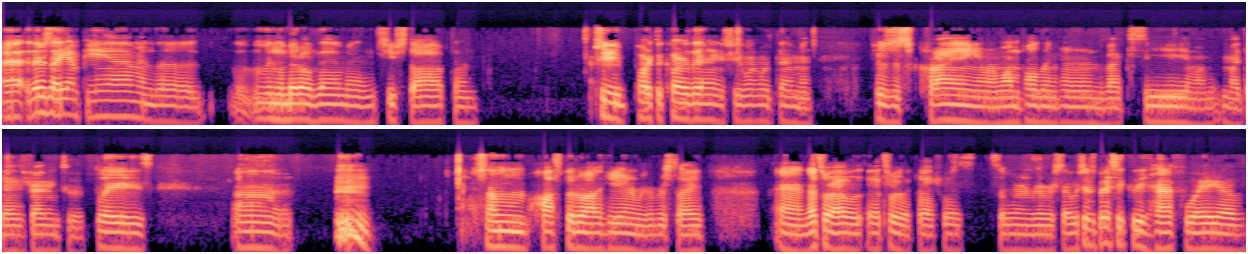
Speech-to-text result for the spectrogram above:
at there's AM PM in the in the middle of them, and she stopped and she parked the car there and she went with them and she was just crying and my mom holding her in the back seat and my, my dad's driving to the place. Um, some hospital out here in Riverside, and that's where I was. That's where the crash was. Somewhere in Riverside, which is basically halfway of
